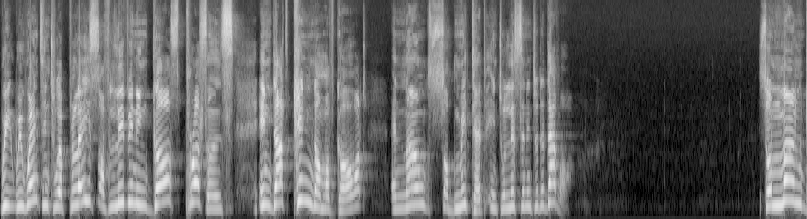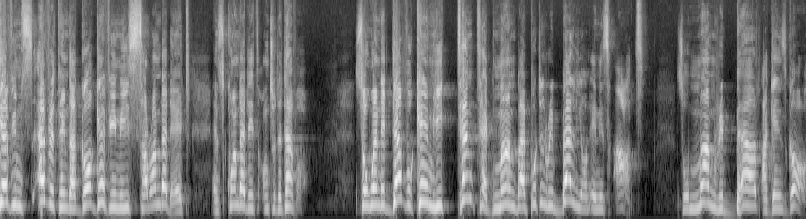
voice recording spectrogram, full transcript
we, we went into a place of living in God's presence in that kingdom of God and now submitted into listening to the devil. So man gave him everything that God gave him, he surrendered it and squandered it onto the devil. So when the devil came, he tempted man by putting rebellion in his heart. So man rebelled against God.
